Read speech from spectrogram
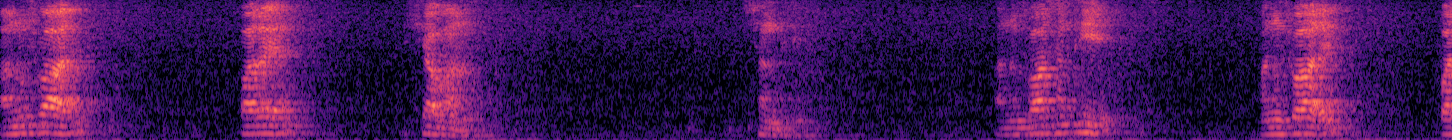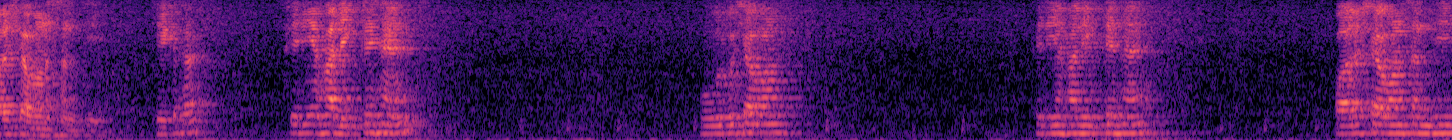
अनुस्वार पर श्रवण संधि। अनुस्वार संधि, अनुस्वार पर श्रवण संधि। ठीक है? फिर यहाँ लिखते हैं पूर्व श्रवण फिर यहाँ लिखते हैं पर श्रवण संधि।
